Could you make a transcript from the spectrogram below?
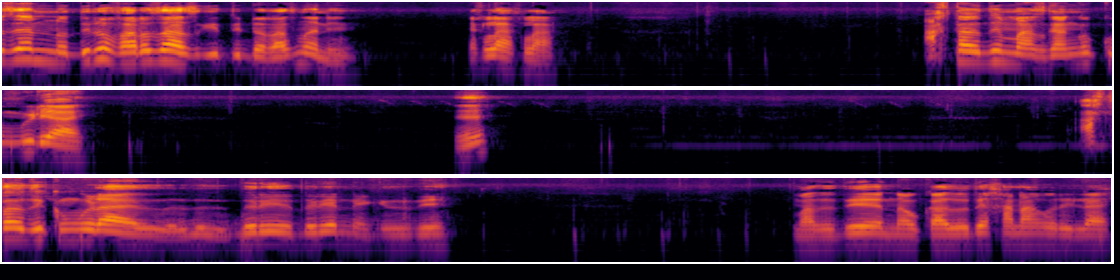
যেন নদীরও ভারো যাস কি তুই ডরাস না নি? একলা একলা। আখতা যদি মাছ গাঙ্গ কুম্বিড়ে আয়। হ্যাঁ? আখতা যদি কুম্বিড়া ধরে ধরে নাকি যদি মাঝে দিয়ে নৌকা যদি খানা করিলায়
